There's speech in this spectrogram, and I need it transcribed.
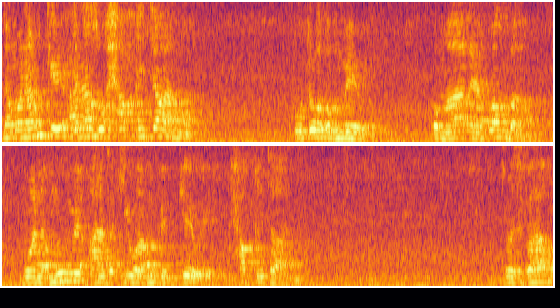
na mwanamke anazo haki tano kutoka kwa mumewe, kwa maana ya kwamba mwanamume anatakiwa ampe mkewe haki tano. Tunazifahamu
